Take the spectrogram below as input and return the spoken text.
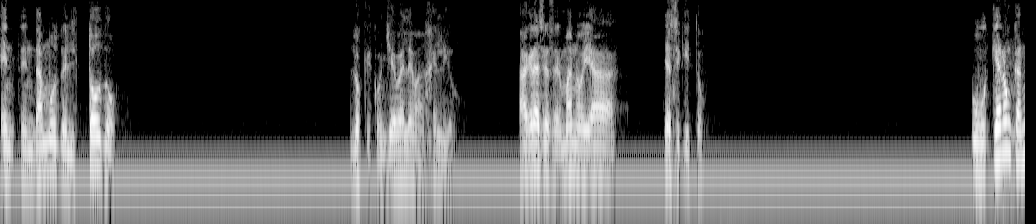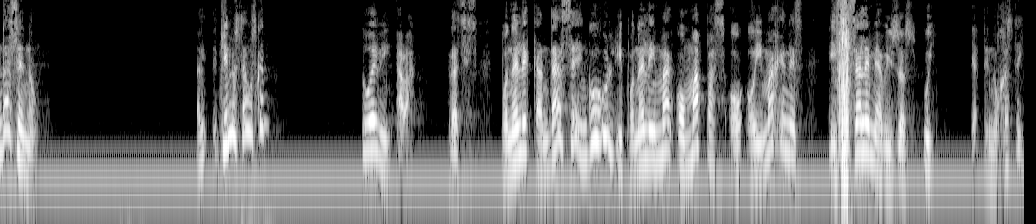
entendamos del todo lo que conlleva el Evangelio. Ah, gracias hermano, ya, ya se quitó. ¿Ubicaron Candace? No. ¿Quién lo está buscando? Tú, Evi. Ah, va. Gracias. Ponele Candace en Google y ponele o mapas o, imágenes y si sale me avisas. Uy, ya te enojaste.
